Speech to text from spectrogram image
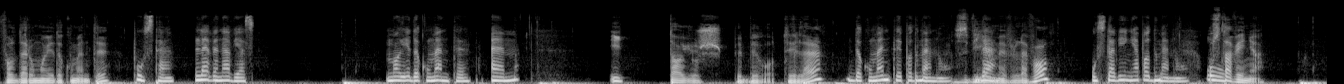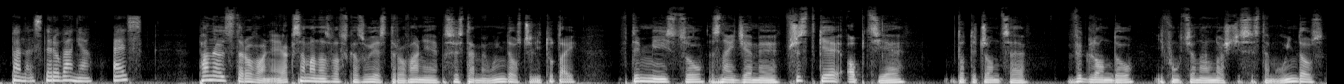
folderu Moje dokumenty. Puste. Lewy nawias. Moje dokumenty. M. I to już by było tyle. Dokumenty podmenu. Zwijamy D. w lewo. Ustawienia podmenu. U. Ustawienia. Panel sterowania. S. Panel sterowania, jak sama nazwa wskazuje, sterowanie systemem Windows, czyli tutaj w tym miejscu znajdziemy wszystkie opcje dotyczące wyglądu i funkcjonalności systemu Windows,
